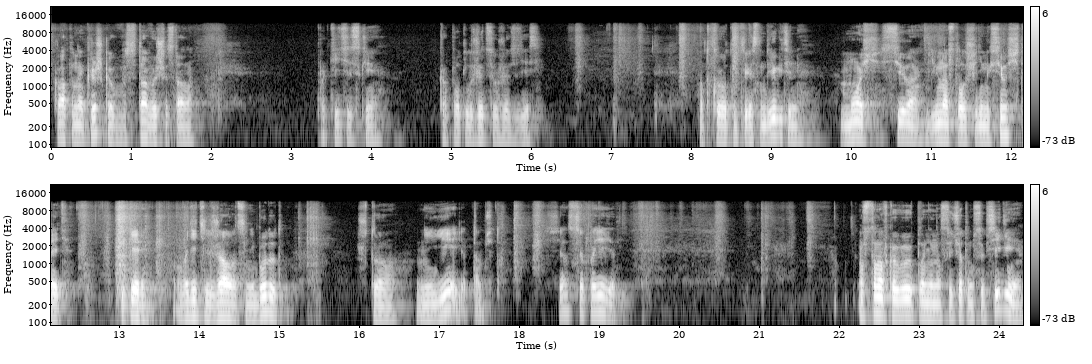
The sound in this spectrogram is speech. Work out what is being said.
клапанная крышка высота выше стала. Практически капот ложится уже здесь. Вот такой вот интересный двигатель мощь, сила 90 лошадиных сил, считайте. Теперь водители жаловаться не будут, что не едет там что-то. Сейчас все поедет. Установка выполнена с учетом субсидии.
